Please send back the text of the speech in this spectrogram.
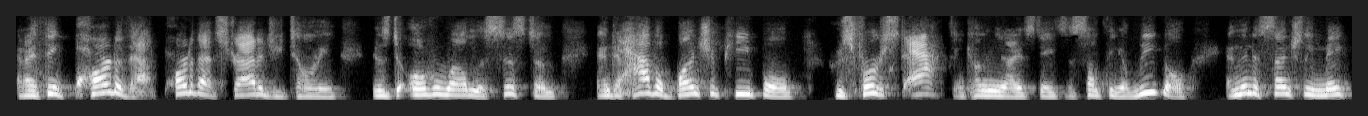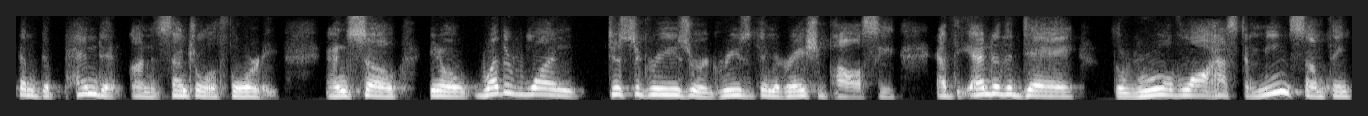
And I think part of that, part of that strategy, Tony, is to overwhelm the system and to have a bunch of people whose first act in coming to the United States is something illegal and then essentially make them dependent on a central authority. And so, you know, whether one disagrees or agrees with immigration policy, at the end of the day, the rule of law has to mean something.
